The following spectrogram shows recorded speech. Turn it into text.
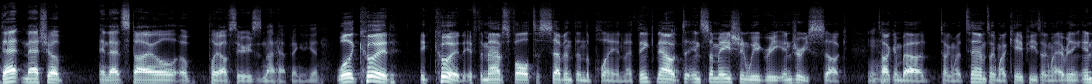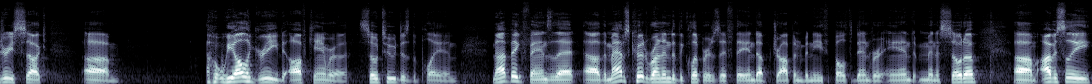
that matchup and that style of playoff series is not happening again. Well, it could. It could if the Mavs fall to seventh in the play. And I think now, Yeah. t- in summation, we agree injuries suck. Mhm. Talking about talking about Tim, talking about KP, talking about everything. Injuries suck. Um, we all agreed off camera. So too does the play-in. Not big fans of that. Uh, the Mavs could run into the Clippers if they end up dropping beneath both Denver and Minnesota. Um, obviously,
